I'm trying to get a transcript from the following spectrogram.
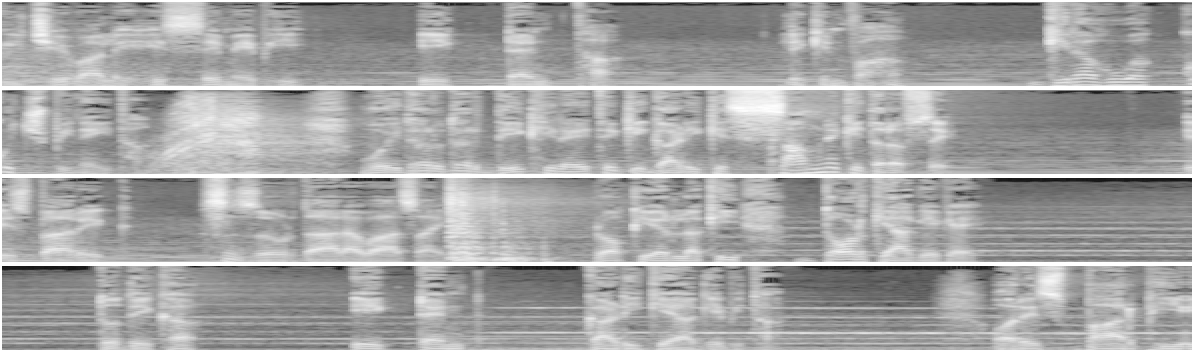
पीछे वाले हिस्से में भी एक टेंट था, लेकिन वहाँ गिरा हुआ कुछ भी नहीं था। वो इधर उधर देख ही रहे थे कि गाड़ी के सामने की तरफ़ से इस बार एक जोरदार आवाज़ आई। रॉकी और लकी दौड़ के आगे गए। तो देखा, एक टेंट गाड़ी के आगे भी था और इस बार भी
